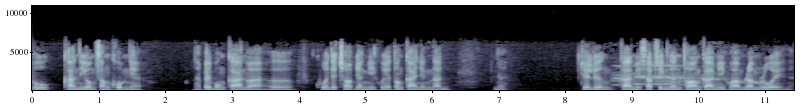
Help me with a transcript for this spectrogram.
ถูกค่านิยมสังคมเนี่ยไปบงการว่า เออ ควรจะชอบอย่างนี้ ควรจะต้องการอย่างนั้นนะจะเรื่องการมีทรัพย์สินเงินทอง การมีความร่ำรวยนะ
